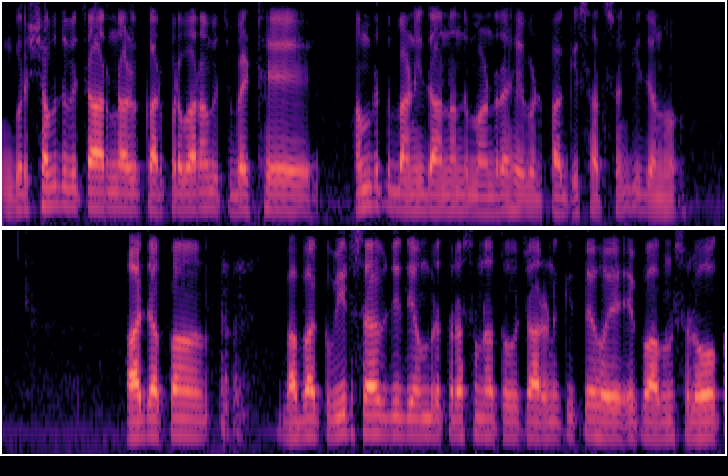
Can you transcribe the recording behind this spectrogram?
ਗੁਰ ਸ਼ਬਦ ਵਿਚਾਰ ਨਾਲ ਘਰ ਪਰਿਵਾਰਾਂ ਵਿੱਚ ਬੈਠੇ ਅੰਮ੍ਰਿਤ ਬਾਣੀ ਦਾ ਆਨੰਦ ਮਾਣ ਰਹੇ ਵਡਭਾਗੀ ਸਤਸੰਗੀ ਜਨੋ ਅੱਜ ਆਪਾਂ ਬਾਬਾ ਕਬੀਰ ਸਾਹਿਬ ਜੀ ਦੀ ਅੰਮ੍ਰਿਤ ਰਸਨਾ ਤੋਂ ਉਚਾਰਨ ਕੀਤੇ ਹੋਏ ਇਹ ਪਾਵਨ ਸ਼ਲੋਕ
